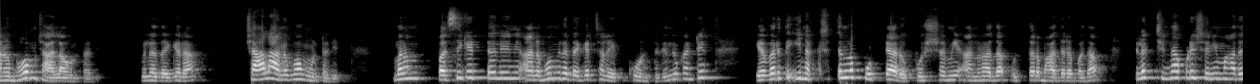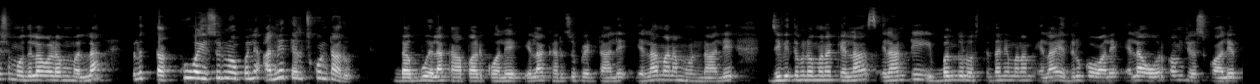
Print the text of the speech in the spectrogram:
అనుభవం చాలా ఉంటుంది. వీళ్ళ దగ్గర చాలా అనుభవం ఉంటుంది. మనం పసిగెట్టలేని అనుభవం వీళ్ళ దగ్గర చాలా ఎక్కువ ఉంటుంది. ఎందుకంటే ఎవరైతే ఈ నక్షత్రంలో పుట్టారో? పుష్యమి అనురాధ ఉత్తర భాద్రపద. వీళ్ళకి చిన్నప్పుడే శని మహాదశ మొదలవ్వడం వల్ల వీళ్ళు తక్కువ వయసు లోపలే అన్ని తెలుసుకుంటారు. డబ్బు ఎలా కాపాడుకోవాలి? ఎలా ఖర్చు పెట్టాలి? ఎలా మనం ఉండాలి? జీవితంలో మనకు ఎలా ఎలాంటి ఇబ్బందులు వస్తుందని దాన్ని మనం ఎలా ఎదుర్కోవాలి? ఎలా ఓవర్కమ్ చేసుకోవాలి?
